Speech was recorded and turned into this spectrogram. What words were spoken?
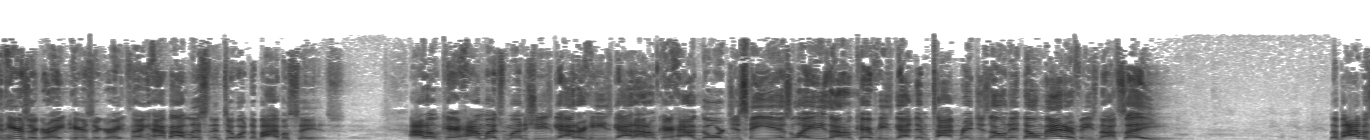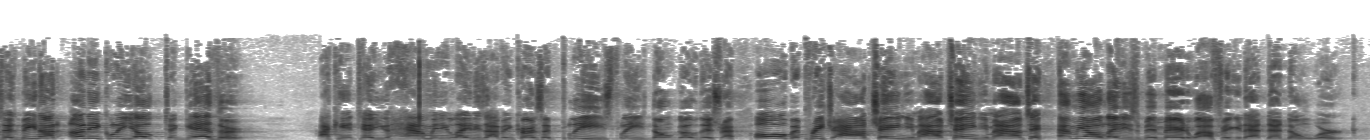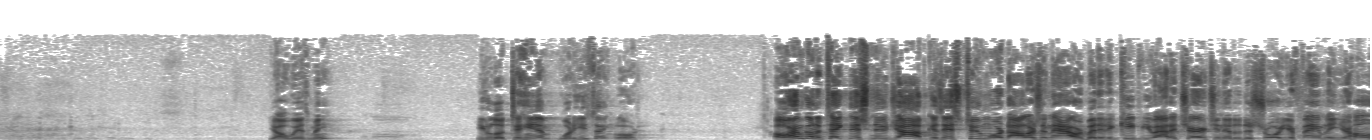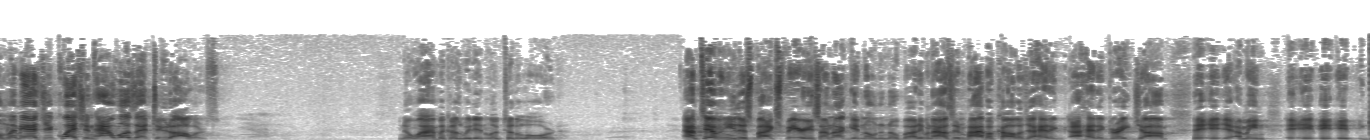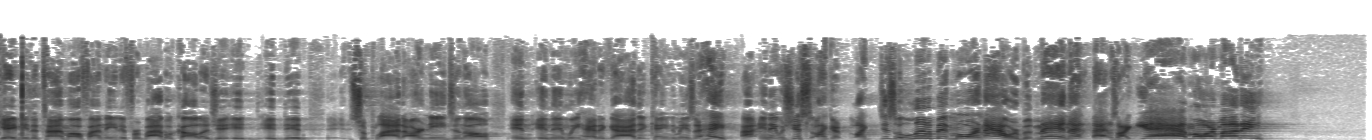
And here's a great here's a great thing. How about listening to what the Bible says? I don't care how much money she's got or he's got. I don't care how gorgeous he is, ladies. I don't care if he's got them tight bridges on. It don't matter if he's not saved. The Bible says, be not unequally yoked together. I can't tell you how many ladies I've encouraged said, please, please don't go this route. Oh, but preacher, I'll change him, I'll change him, I'll change. How many y'all ladies have been married a while figured out that don't work? Y'all with me? You look to him. What do you think, Lord? Oh, I'm going to take this new job because it's two more dollars an hour, but it'll keep you out of church and it'll destroy your family and your home. Let me ask you a question. How was that two dollars? You know why? Because we didn't look to the Lord. I'm telling you this by experience. I'm not getting on to nobody. When I was in Bible college, I had a, I had a great job. It, it, I mean, it, it, gave me the time off I needed for Bible college. It, did supplied our needs and all. And, and then we had a guy that came to me and said, "Hey," I, and it was just like a like just a little bit more an hour, but man, that that was like, yeah, more money.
